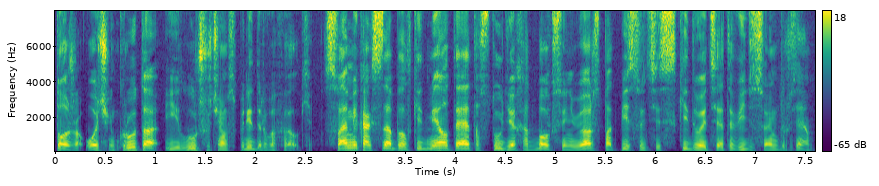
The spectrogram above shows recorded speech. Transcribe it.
тоже очень круто и лучше, чем спридер в FL. -ке. С вами, как всегда, был Кидмелт, это студия Hotbox Universe. Подписывайтесь, скидывайте это видео своим друзьям.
